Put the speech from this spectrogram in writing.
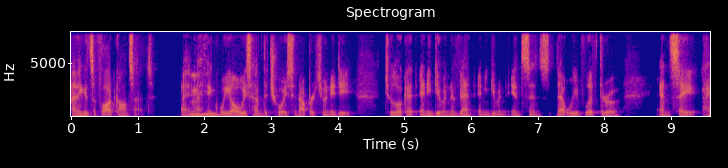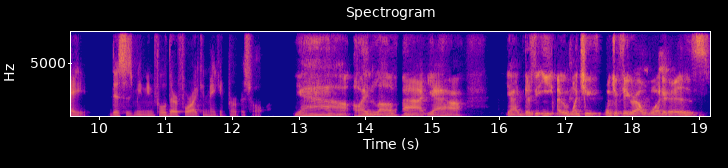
i think it's a flawed concept. I, mm-hmm. I, think mm-hmm. we always have the choice and opportunity to look at any given event any given instance that we've lived through and say hey this is meaningful therefore i can make it purposeful. Yeah. Oh i love that. Yeah. Yeah. There's the once you once you figure out what it is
